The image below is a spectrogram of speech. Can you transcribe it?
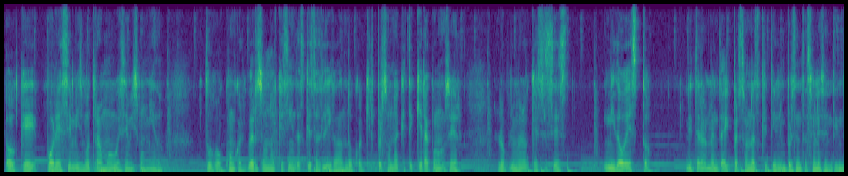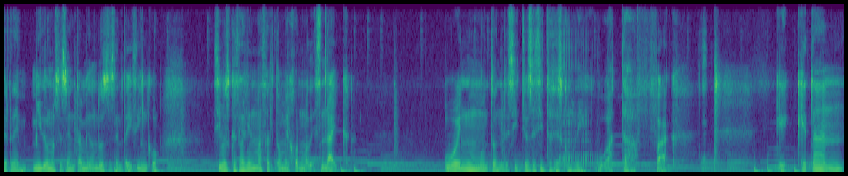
o que por ese mismo trauma o ese mismo miedo tú con cualquier persona que sientas que estás ligando, cualquier persona que te quiera conocer, lo primero que haces es mido esto. Literalmente hay personas que tienen presentaciones en Tinder de mido 1.60, mido 1.65. Si buscas a alguien más alto, mejor no de Snake. O en un montón de sitios de citas es como de, what the fuck. ¿Qué, qué tan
